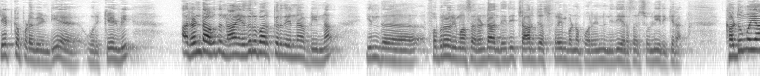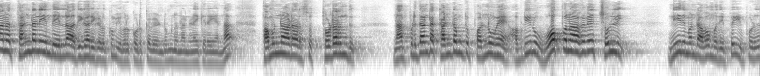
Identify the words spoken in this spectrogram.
கேட்கப்பட வேண்டிய ஒரு கேள்வி. ரெண்டாவது நான் எதிர்பார்க்கிறது என்ன அப்படின்னா இந்த பிப்ரவரி மாதம் ரெண்டாம் தேதி சார்ஜஸ் ஃப்ரேம் பண்ண போகிறேன்னு நிதியரசர் சொல்லியிருக்கிறார். கடுமையான தண்டனை இந்த எல்லா அதிகாரிகளுக்கும் இவர் கொடுக்க வேண்டும்னு நான் நினைக்கிறேன். ஏன்னா தமிழ்நாடு அரசு தொடர்ந்து நான் இப்படி தாண்டா கண்டம்ட்டு பண்ணுவேன் அப்படின்னு ஓப்பனாகவே சொல்லி நீதிமன்ற அவமதிப்பை இப்பொழுது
